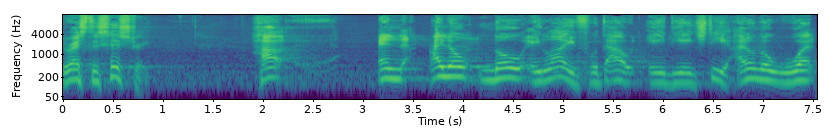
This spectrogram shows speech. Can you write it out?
the rest is history. How, and I don't know a life without ADHD. I don't know what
